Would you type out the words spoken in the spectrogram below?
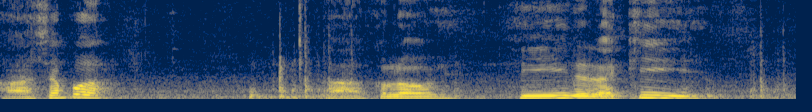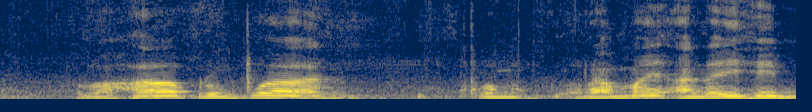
ha siapa? Ha kalau hi lelaki kalau ha perempuan ramai alaihim.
